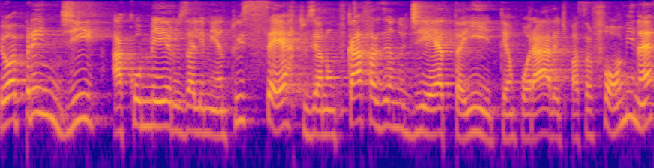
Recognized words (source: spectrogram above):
Eu aprendi a comer os alimentos certos e a não ficar fazendo dieta aí temporária de passar fome, né?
